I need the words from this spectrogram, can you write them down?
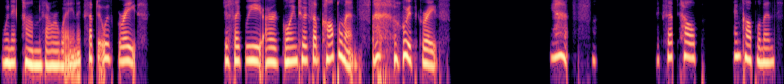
when it comes our way and accept it with grace. Just like we are going to accept compliments with grace. Yes. Accept help and compliments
